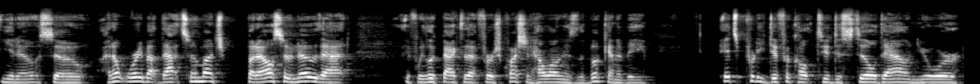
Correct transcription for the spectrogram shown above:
you know. So I don't worry about that so much. But I also know that if we look back to that first question, how long is the book going to be? It's pretty difficult to distill down your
